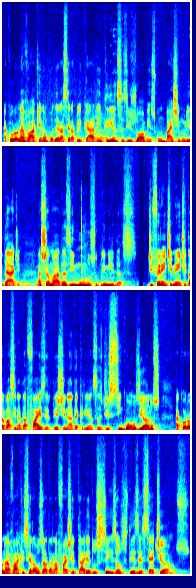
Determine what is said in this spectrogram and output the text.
A Coronavac não poderá ser aplicada em crianças e jovens com baixa imunidade, as chamadas imunossuprimidas. Diferentemente da vacina da Pfizer, destinada a crianças de 5 a 11 anos, a Coronavac será usada na faixa etária dos 6 aos 17 anos.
